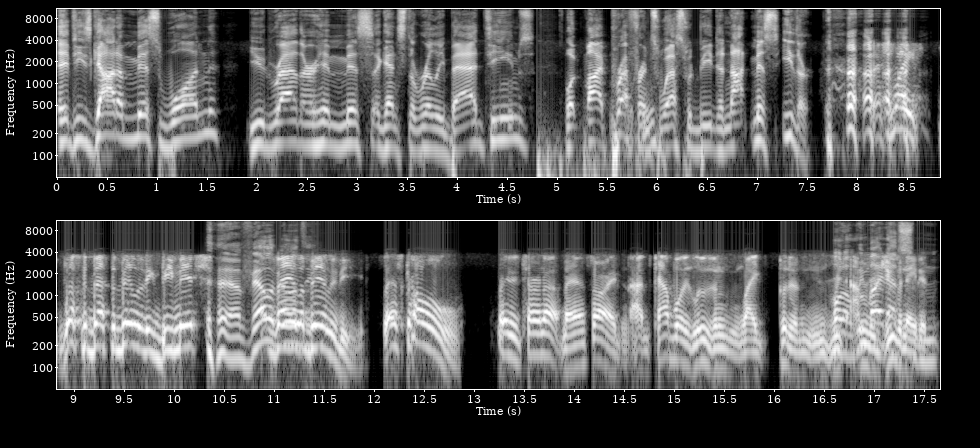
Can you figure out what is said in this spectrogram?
if he's got to miss one, you'd rather him miss against the really bad teams. But my preference, Mm-hmm. Wes, would be to not miss either. That's right. What's the best ability, B. Mitch? Availability. Availability. Let's go. Ready to turn up, man. Sorry, I, Cowboys losing. Like, put a. Hold I'm rejuvenated. some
